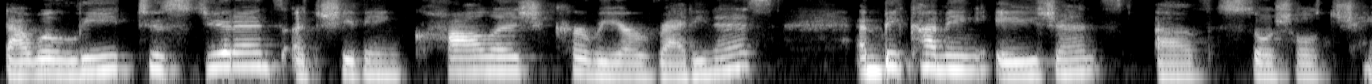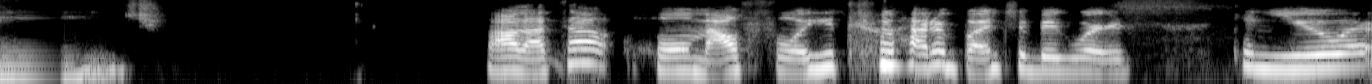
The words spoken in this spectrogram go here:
that will lead to students achieving college career readiness and becoming agents of social change. Wow, that's a whole mouthful. You threw out a bunch of big words. Can you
